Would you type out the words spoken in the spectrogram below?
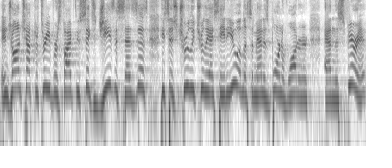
In John chapter 3, verse 5 through 6, Jesus says this He says, Truly, truly, I say to you, unless a man is born of water and the Spirit,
